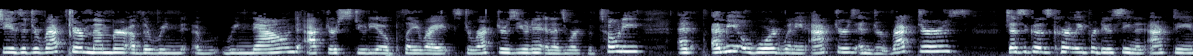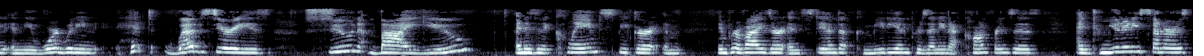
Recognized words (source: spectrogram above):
She is a director, member of the ren- uh, renowned Actors Studio Playwrights Directors Unit, and has worked with Tony and Emmy Award winning actors and directors. Jessica is currently producing and acting in the award winning hit web series Soon by You, and is an acclaimed speaker, im- improviser, and stand up comedian presenting at conferences and community centers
